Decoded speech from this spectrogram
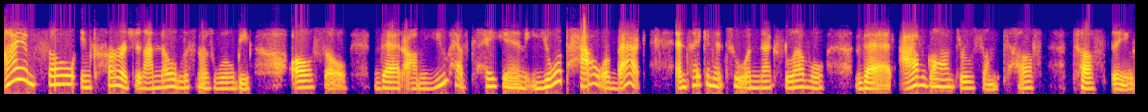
I am so encouraged, and I know listeners will be also, that um, you have taken your power back and taken it to a next level that I've gone through some tough tough things.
